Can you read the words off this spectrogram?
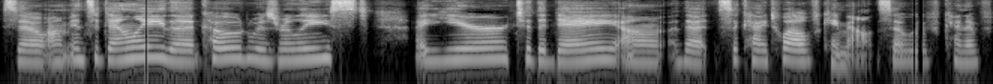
So um, incidentally, the code was released a year to the day uh, that Sakai 12 came out. So we've kind of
